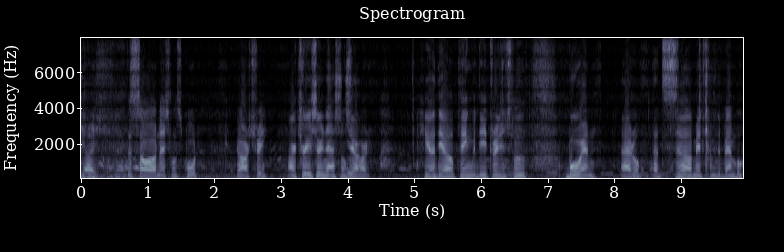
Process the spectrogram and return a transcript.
This is our national sport, the archery. Archery is your national Yeah. sport. Here they are playing with the traditional bow and arrow that's uh, made from the bamboo.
